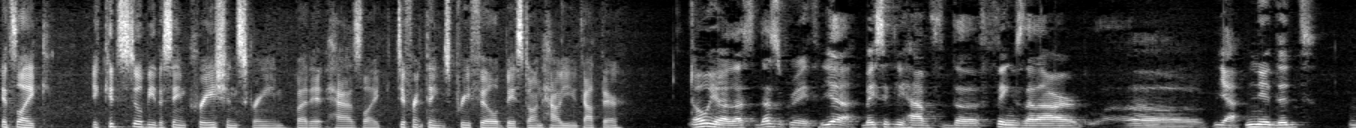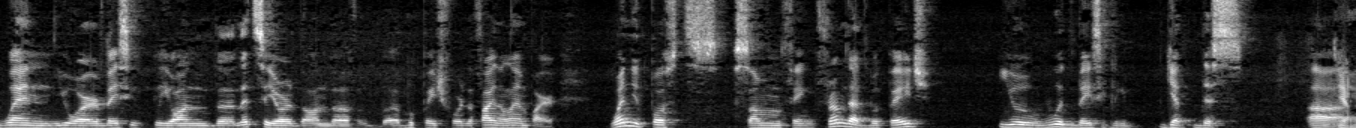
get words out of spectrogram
it's like it could still be the same creation screen, but it has like different things pre-filled based on how you got there. Oh yeah, that's that's great. Yeah, basically have the things that are uh, yeah needed when you are basically on the let's say you're on the uh, book page for the final empire when you post something from that book page you would basically get this uh, Yeah.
